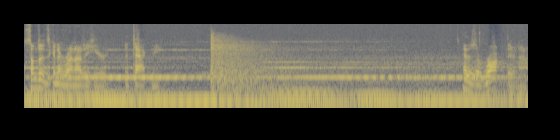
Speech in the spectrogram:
Something's gonna run out of here and attack me. Hey, there's a rock there now.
